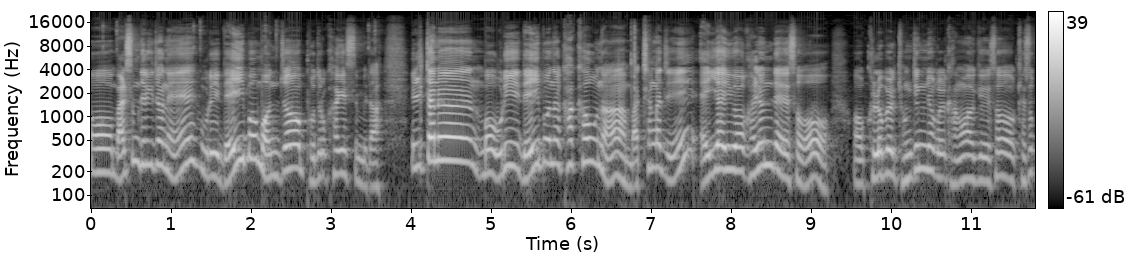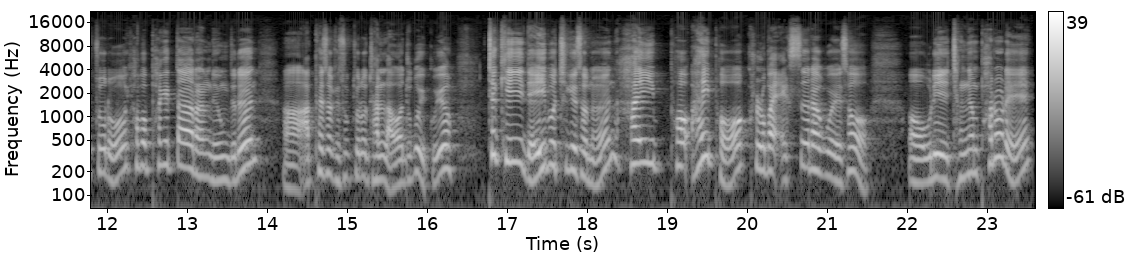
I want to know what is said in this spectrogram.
어, 말씀드리기 전에 우리 네이버 먼저 보도록 하겠습니다. 일단은 뭐 우리 네이버나 카카오나 마찬가지 AI와 관련돼서 어, 글로벌 경쟁력을 강화하기 위해서 계속적으로 협업하겠다라는 내용들은 어, 앞에서 계속적으로 잘 나와주고 있고요. 특히 네이버 측에서는 하이퍼 하이퍼 클로바 X라고 해서 어, 우리 작년 8월에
